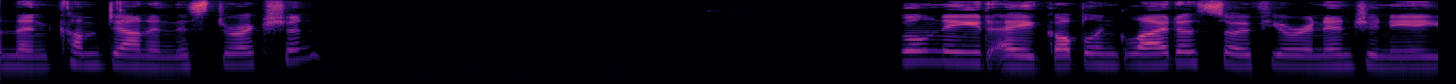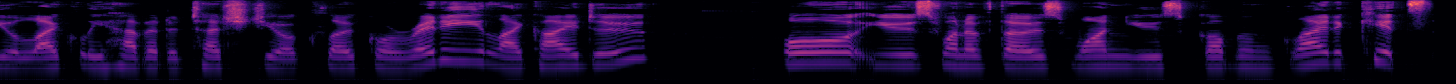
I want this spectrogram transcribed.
And then come down in this direction. We'll need a goblin glider, so if you're an engineer, you'll likely have it attached to your cloak already, like I do, or use one of those one-use goblin glider kits.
